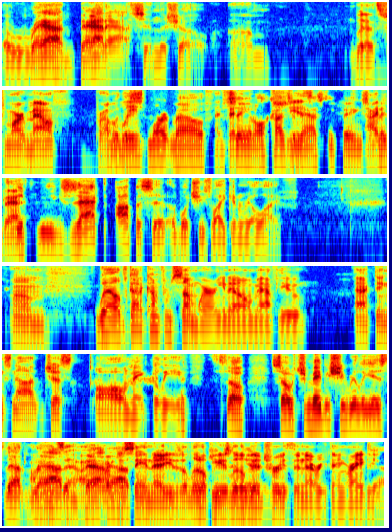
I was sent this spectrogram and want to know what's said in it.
a rad badass in the show. Um with a smart mouth probably smart mouth, saying all kinds of is. nasty things. I and it's, bet. it's the exact opposite of what she's like in real life. Um well it's got to come from somewhere you know matthew acting's not just all make believe So so maybe she really is that I'm not rad say- and I, am just saying there there's a little keeps pe- it little bit of truth in everything right Yeah.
